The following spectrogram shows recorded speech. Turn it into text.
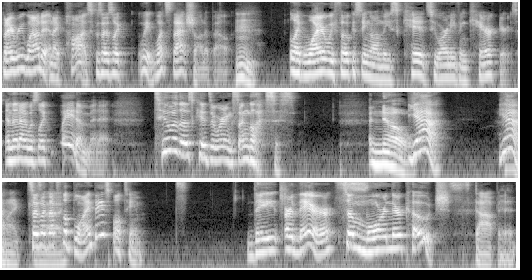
but I rewound it and I paused because I was like, wait, what's that shot about? Mm. Like, why are we focusing on these kids who aren't even characters? And then I was like, wait a minute, two of those kids are wearing sunglasses. No. Yeah. Yeah. Oh so it's like that's the blind baseball team. They are there to mourn their coach. Stop it.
